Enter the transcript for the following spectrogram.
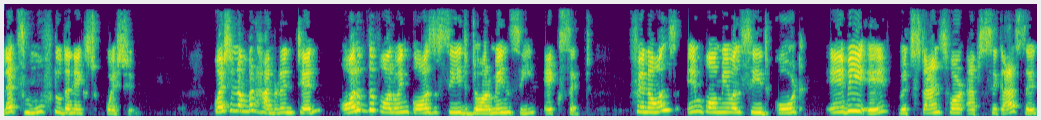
Let's move to the next question. Question number 110. All of the following cause seed dormancy except phenols, impermeable seed coat, ABA which stands for abscisic acid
